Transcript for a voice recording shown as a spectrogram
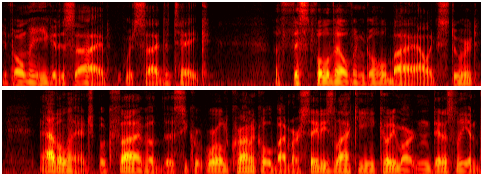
If only he could decide which side to take. A Fistful of Elven Gold by Alex Stewart. Avalanche, Book 5 of The Secret World Chronicle by Mercedes Lackey, Cody Martin, Dennis Lee, and,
